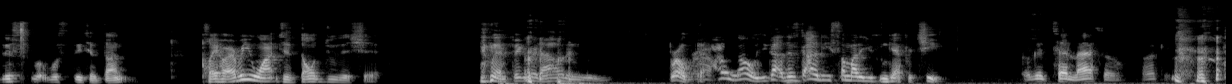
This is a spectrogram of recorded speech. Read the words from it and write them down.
this is what Vucetich has done. Play however you want. Just don't do this shit." And then figure it out. And bro, I don't know. You got there's got to be somebody you can get for cheap. Go get Ted Lasso. Fuck it.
